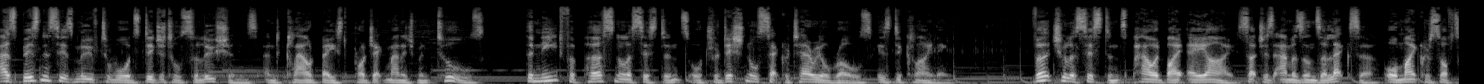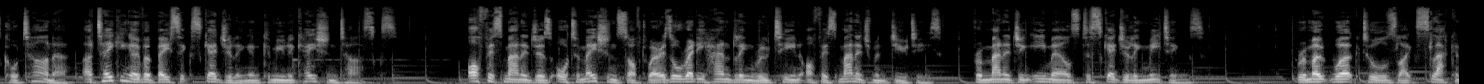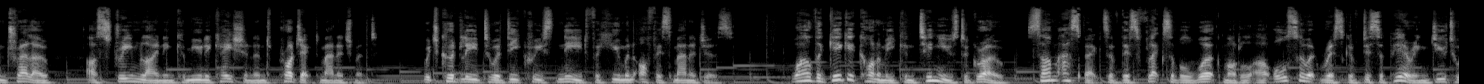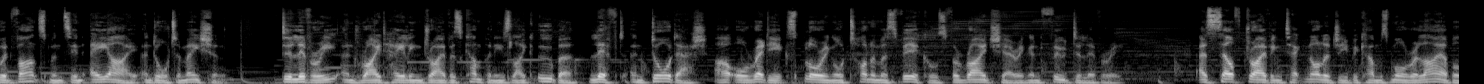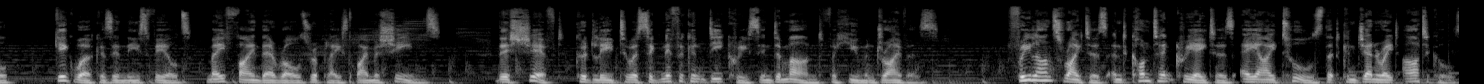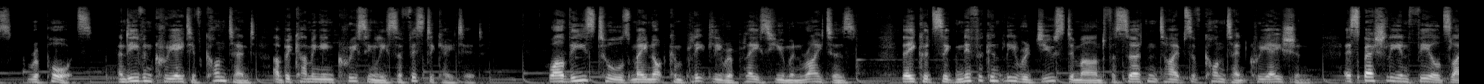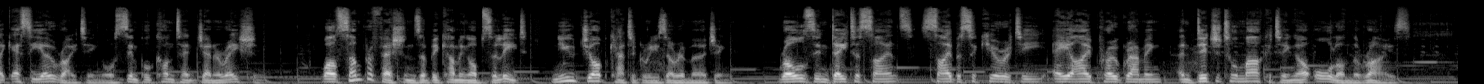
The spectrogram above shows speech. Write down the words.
As businesses move towards digital solutions and cloud-based project management tools, the need for personal assistants or traditional secretarial roles is declining. Virtual assistants powered by AI, such as Amazon's Alexa or Microsoft's Cortana, are taking over basic scheduling and communication tasks. Office Manager's automation software is already handling routine office management duties, from managing emails to scheduling meetings. Remote work tools like Slack and Trello are streamlining communication and project management, which could lead to a decreased need for human office managers. While the gig economy continues to grow, some aspects of this flexible work model are also at risk of disappearing due to advancements in AI and automation. Delivery and ride-hailing drivers companies like Uber, Lyft and DoorDash are already exploring autonomous vehicles for ride-sharing and food delivery. As self-driving technology becomes more reliable, gig workers in these fields may find their roles replaced by machines. This shift could lead to a significant decrease in demand for human drivers. Freelance writers and content creators AI tools that can generate articles, reports, and even creative content are becoming increasingly sophisticated. While these tools may not completely replace human writers, they could significantly reduce demand for certain types of content creation, especially in fields like SEO writing or simple content generation. While some professions are becoming obsolete, new job categories are emerging. Roles in data science, cybersecurity, AI programming, and digital marketing are all on the rise.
